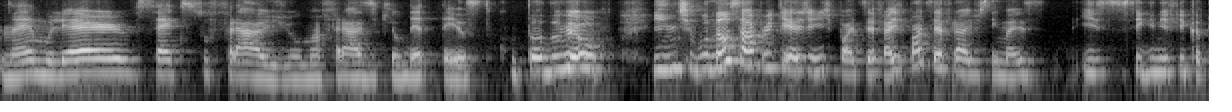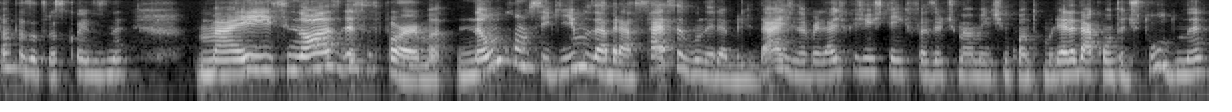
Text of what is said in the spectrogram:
né? Mulher, sexo frágil, uma frase que eu detesto com todo o meu íntimo, não só porque a gente pode ser frágil, pode ser frágil sim, mas isso significa tantas outras coisas, né? Mas se nós, dessa forma, não conseguimos abraçar essa vulnerabilidade, na verdade, o que a gente tem que fazer ultimamente enquanto mulher é dar conta de tudo, né?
